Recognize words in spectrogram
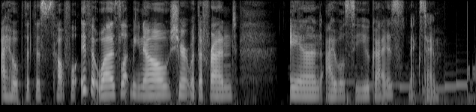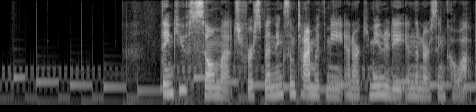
I hope that this was helpful. If it was, let me know, share it with a friend, and I will see you guys next time. Thank you so much for spending some time with me and our community in the Nursing Co op.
